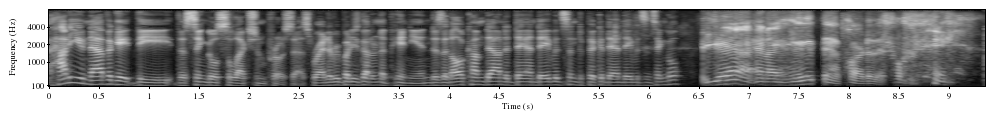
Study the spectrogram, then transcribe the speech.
How do you navigate the the single selection process? Right, everybody's got an opinion. Does it all come down to Dan Davidson to pick a Dan Davidson single? Yeah, and I hate that part of this whole thing.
